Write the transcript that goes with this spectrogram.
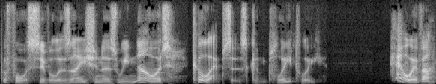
before civilization as we know it collapses completely. However,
